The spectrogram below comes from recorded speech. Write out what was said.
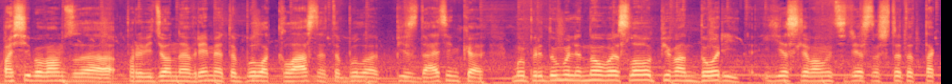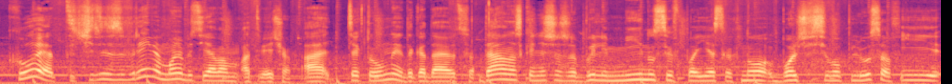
спасибо вам за проведенное время. Это было классно, это было пиздатенько. Мы придумали новое слово пивандорий. Если вам интересно, что это такое, то через время, может быть, я вам отвечу. А те, кто умные, догадаются. Да, у нас, конечно же, были минусы в поездках, но больше всего плюсов. И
